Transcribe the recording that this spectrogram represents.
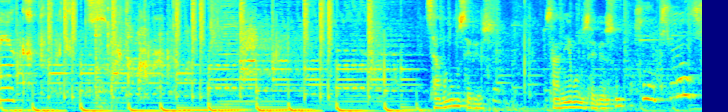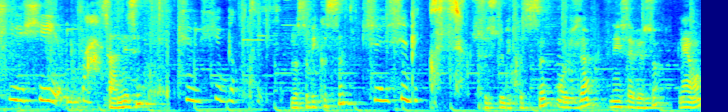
Ayakkabı. Sen bunu mu seviyorsun? Sen niye bunu seviyorsun? Çünkü süsüyüm var. Sen nesin? Bir kız. Nasıl bir kızsın? Süsü bir kız. Süslü bir kızsın. O yüzden neyi seviyorsun? Ne o?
